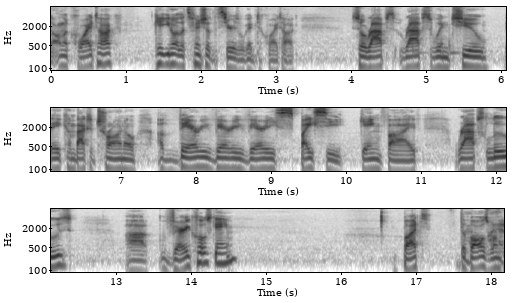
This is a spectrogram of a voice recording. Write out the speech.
On the Kawhi talk, okay. You know what? Let's finish up the series. We'll get into Kawhi talk. So Raps Raps win two. They come back to Toronto. A very very very spicy game five. Raps lose. Uh, very close game. But the balls I weren't had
